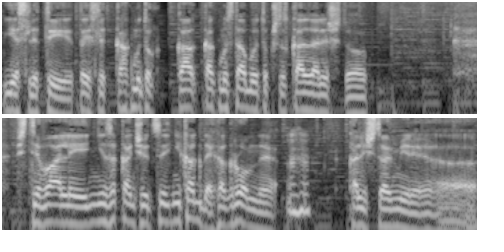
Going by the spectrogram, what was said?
если ты, то если, как мы, только, как, как мы с тобой только что сказали, что фестивали не заканчиваются никогда, их огромное угу. количество в мире.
